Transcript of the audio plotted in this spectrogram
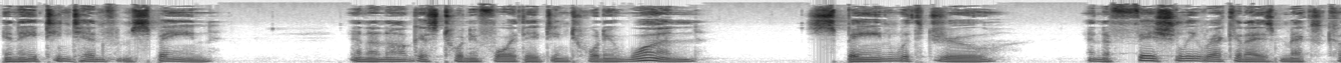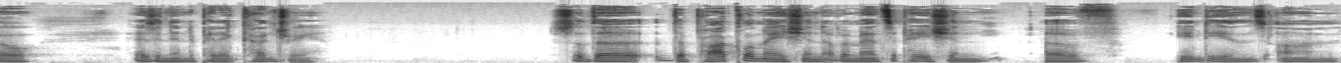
in 1810 from Spain, and on August 24th, 1821, Spain withdrew and officially recognized Mexico as an independent country. So the the proclamation of emancipation of Indians on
